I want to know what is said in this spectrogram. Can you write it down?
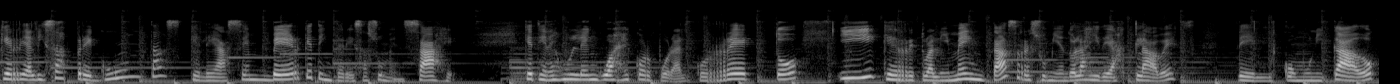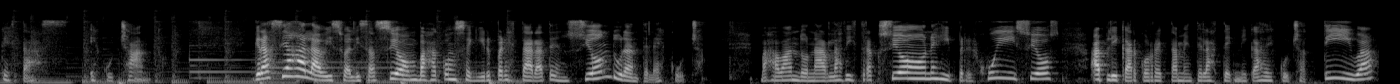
que realizas preguntas que le hacen ver que te interesa su mensaje, que tienes un lenguaje corporal correcto y que retroalimentas resumiendo las ideas claves del comunicado que estás escuchando. Gracias a la visualización vas a conseguir prestar atención durante la escucha. Vas a abandonar las distracciones y prejuicios, aplicar correctamente las técnicas de escucha activa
